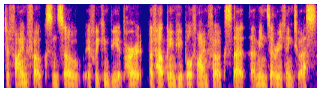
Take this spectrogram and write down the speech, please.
to find folks, and so if we can be a part of helping people find folks, that that means everything to us.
